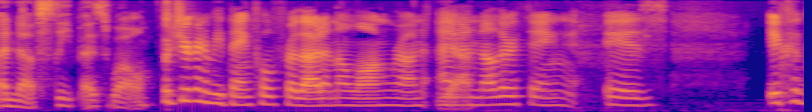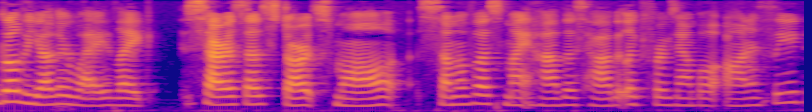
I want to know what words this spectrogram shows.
enough sleep as well. But you're going to be thankful for that in the long run. And yeah. another thing is, it could go the other way. Like Sarah says, start small. Some of us might have this habit. Like, for example, honestly,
